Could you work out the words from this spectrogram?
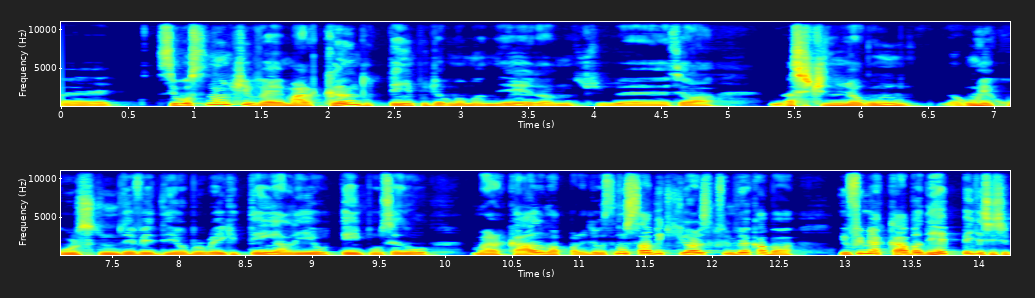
É, se você não estiver marcando tempo de alguma maneira, não estiver, sei lá, assistindo em algum, algum recurso de um DVD ou Blu-ray que tem ali o tempo sendo marcado no aparelho, você não sabe que horas que o filme vai acabar. E o filme acaba, de repente, assim,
